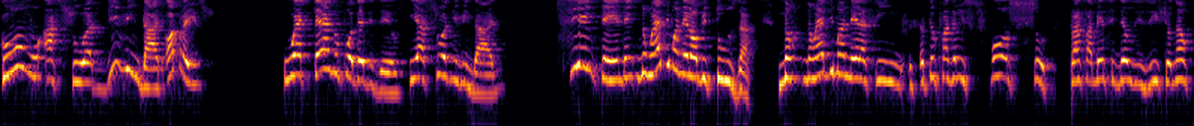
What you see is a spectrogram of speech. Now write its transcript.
como a sua divindade. Olha para isso o eterno poder de Deus e a sua divindade se entendem, não é de maneira obtusa, não, não é de maneira assim, eu tenho que fazer um esforço para saber se Deus existe ou não,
